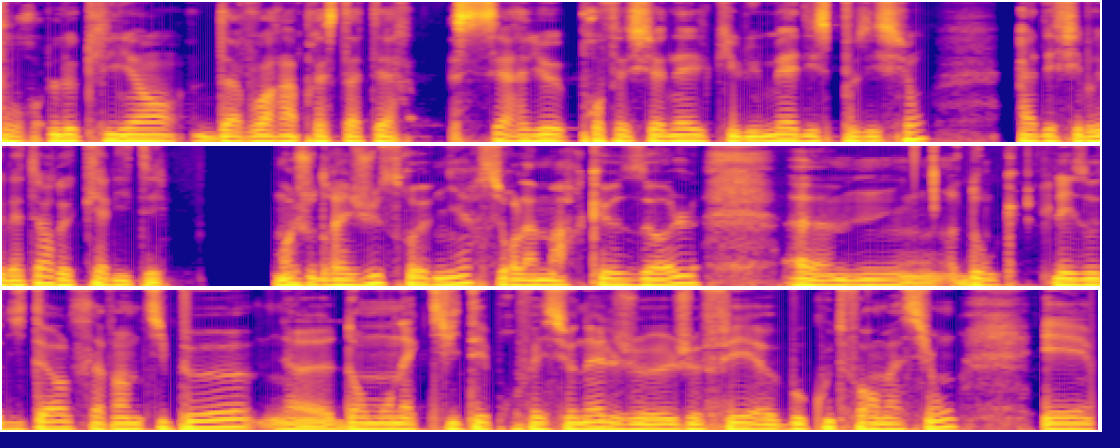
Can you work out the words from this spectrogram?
pour le client d'avoir un prestataire sérieux, professionnel, qui lui met à disposition un défibrillateur de qualité. Moi, je voudrais juste revenir sur la marque Zoll. Euh, donc, les auditeurs le savent un petit peu. Euh, dans mon activité professionnelle, je, je fais euh, beaucoup de formations et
